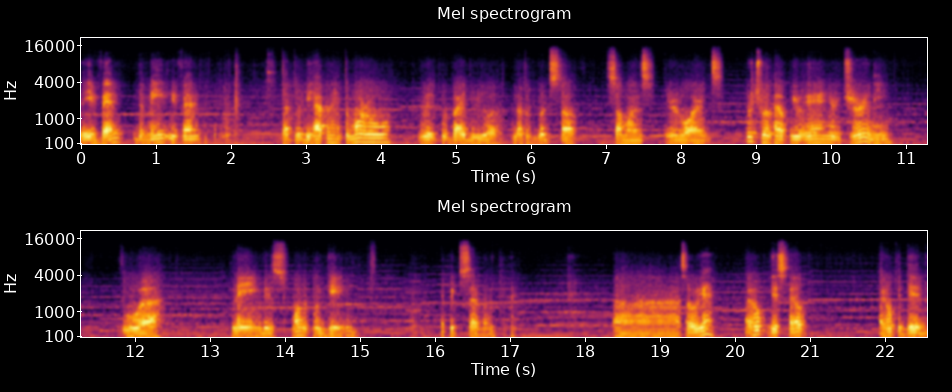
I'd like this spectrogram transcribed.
the event, the main event that will be happening tomorrow, will provide you a lot of good stuff, someone's rewards, which will help you in your journey to uh, playing this wonderful game, Epic 7. uh, so yeah, I hope this helped. I hope it did.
